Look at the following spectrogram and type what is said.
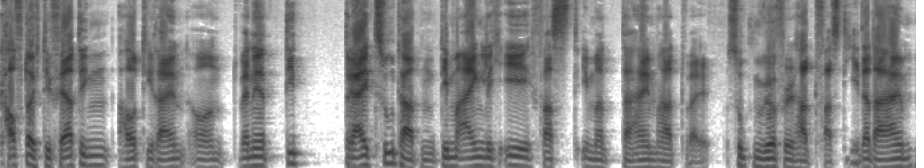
Kauft euch die fertigen, haut die rein und wenn ihr die drei Zutaten, die man eigentlich eh fast immer daheim hat, weil Suppenwürfel hat fast jeder daheim.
